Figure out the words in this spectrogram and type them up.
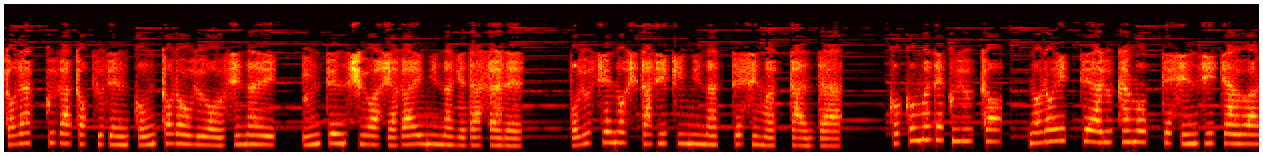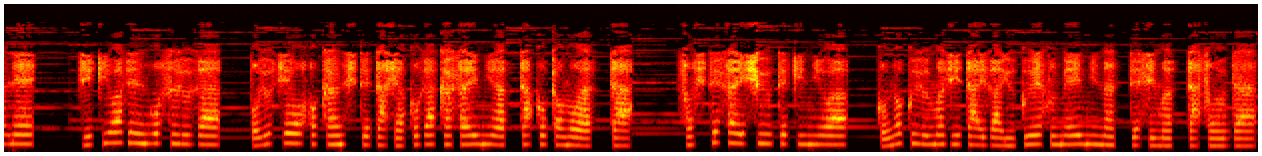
トラックが突然コントロールを失い、運転手は車外に投げ出され、ポルシェの下敷きになってしまったんだ。ここまで来ると、呪いってあるかもって信じちゃうわね。時期は前後するが、ポルシェを保管してた車庫が火災にあったこともあった。そして最終的には、この車自体が行方不明になってしまったそうだ。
